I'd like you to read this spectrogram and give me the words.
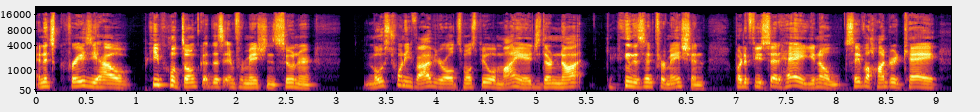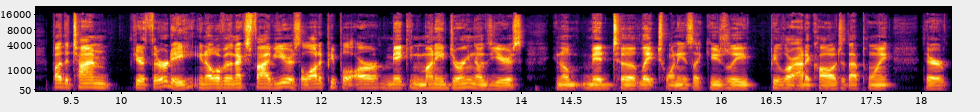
And it's crazy how people don't get this information sooner most 25 year olds, most people my age, they're not getting this information. But if you said, hey, you know, save 100K by the time you're 30, you know, over the next five years, a lot of people are making money during those years, you know, mid to late 20s. Like usually people are out of college at that point, they're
